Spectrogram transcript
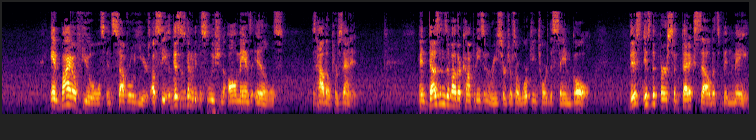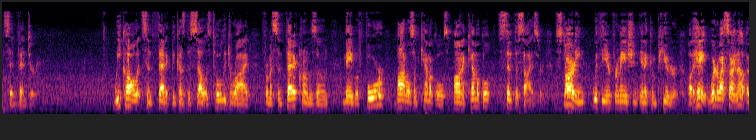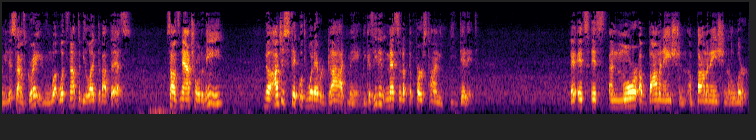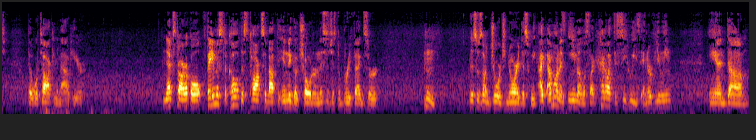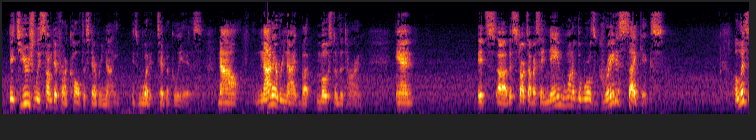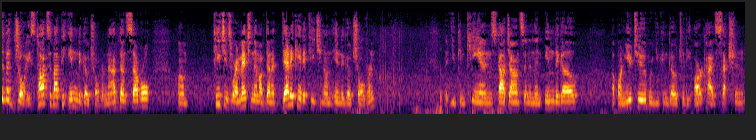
And biofuels in several years. Oh, see, this is going to be the solution to all man's ills, is how they'll present it. And dozens of other companies and researchers are working toward the same goal. This is the first synthetic cell that's been made, said Venter. We call it synthetic because the cell is totally derived from a synthetic chromosome made with four bottles of chemicals on a chemical synthesizer, starting with the information in a computer. Uh, hey, where do I sign up? I mean, this sounds great. I mean, what, what's not to be liked about this? Sounds natural to me. No, I'll just stick with whatever God made because He didn't mess it up the first time He, he did it. It's it's a more abomination, abomination alert that we're talking about here. Next article, famous occultist talks about the indigo children. This is just a brief excerpt. this was on George Noory this week. I, am on his email list. Like, I kind of like to see who he's interviewing, and um, it's usually some different occultist every night. Is what it typically is. Now, not every night, but most of the time. And it's uh, this starts out by saying, named one of the world's greatest psychics. Elizabeth Joyce talks about the indigo children. Now, I've done several um, teachings where I mention them. I've done a dedicated teaching on the indigo children that you can key in Scott Johnson and then indigo up on YouTube, or you can go to the archives section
